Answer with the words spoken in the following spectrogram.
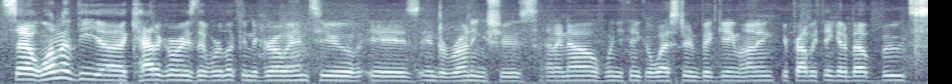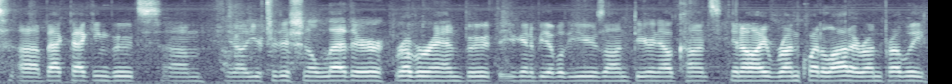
So one of the uh, categories that we're looking to grow into is into running shoes. And I know when you think of Western big game hunting, you're probably thinking about boots, uh, backpacking boots, um, you know, your traditional leather rubber rand boot that you're going to be able to use on deer and elk hunts. You know, I run quite a lot. I run probably,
